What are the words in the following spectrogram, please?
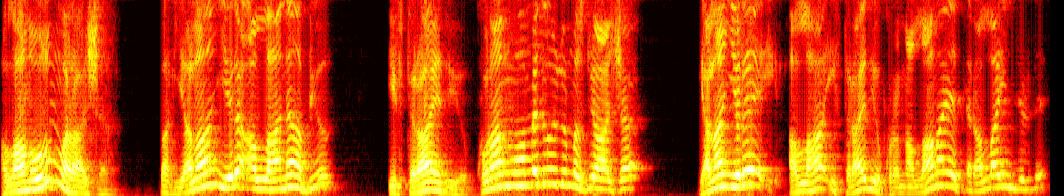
Allah'ın oğlu mu var haşa? Bak yalan yere Allah'a ne yapıyor? İftira ediyor. Kur'an Muhammed'in uydurması diyor haşa. Yalan yere Allah'a iftira ediyor. Kur'an Allah'ın ayetleri. Allah indirdi.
